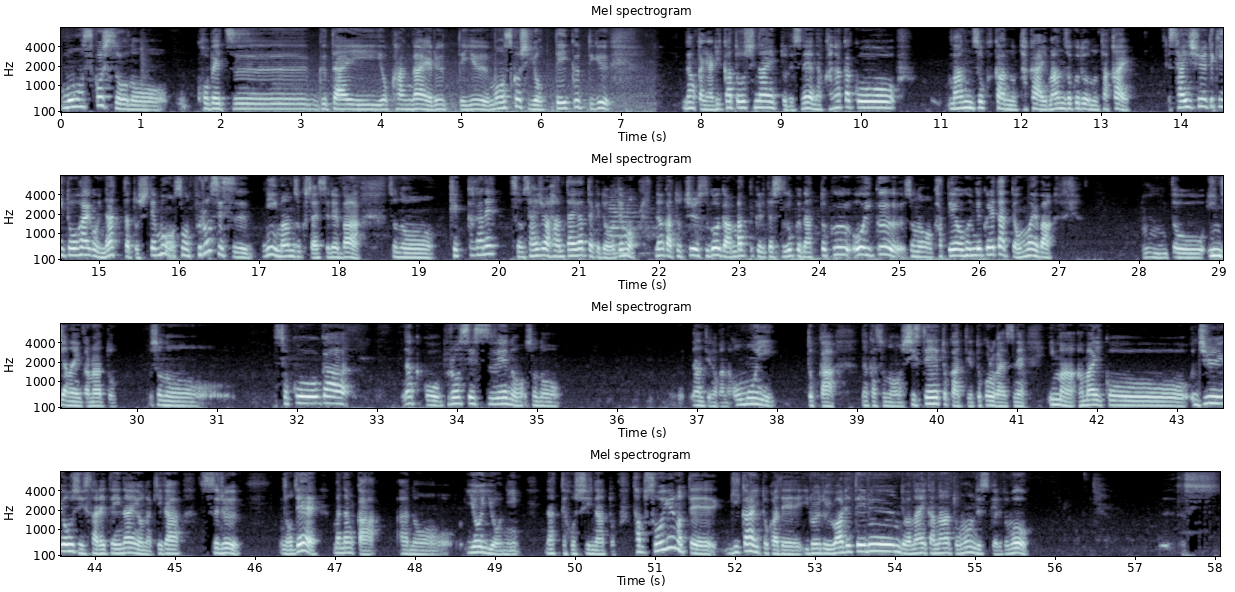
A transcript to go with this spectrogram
もう少しその、個別具体を考えるっていう、もう少し寄っていくっていう、なんかやり方をしないとですね、なかなかこう、満足感の高い、満足度の高い、最終的に統廃合になったとしても、そのプロセスに満足さえすれば、その、結果がね、その最初は反対だったけど、でもなんか途中すごい頑張ってくれたし、すごく納得をいく、その過程を踏んでくれたって思えば、うんと、いいんじゃないかなと。その、そこが、なんかこう、プロセスへの、その、なんていうのかな、思いとか、なんかその姿勢とかっていうところがですね、今あまりこう、重要視されていないような気がするので、まあなんか、あの、良いようになってほしいなと。多分そういうのって議会とかでいろいろ言われているんではないかなと思うんですけれども、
